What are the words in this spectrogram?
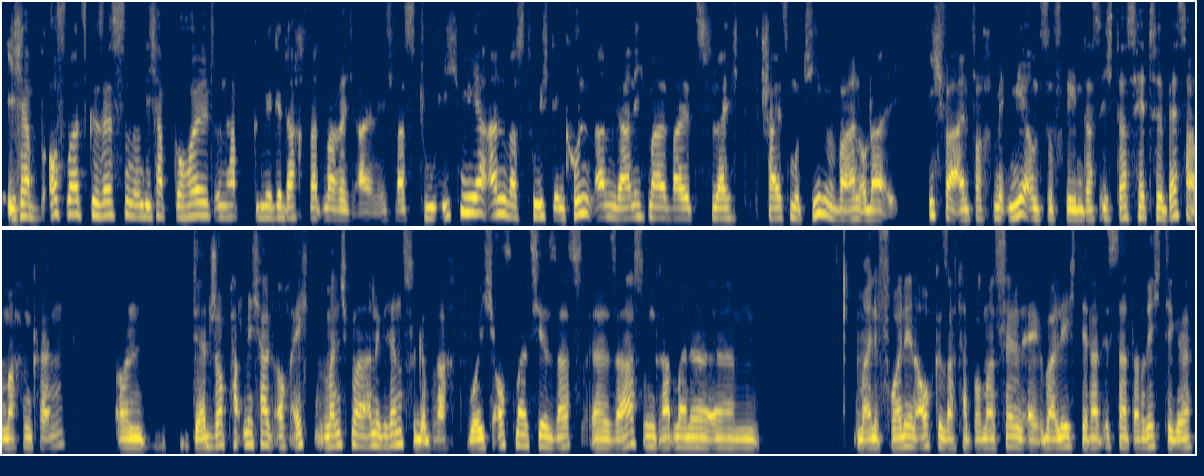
ich habe oftmals gesessen und ich habe geheult und habe mir gedacht, was mache ich eigentlich? Was tue ich mir an? Was tue ich den Kunden an? Gar nicht mal, weil es vielleicht scheiß Motive waren oder ich war einfach mit mir unzufrieden, dass ich das hätte besser machen können. Und der Job hat mich halt auch echt manchmal an eine Grenze gebracht, wo ich oftmals hier saß, äh, saß und gerade meine ähm, meine Freundin auch gesagt hat, boah Marcel, ey, überleg dir, das ist das das Richtige,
